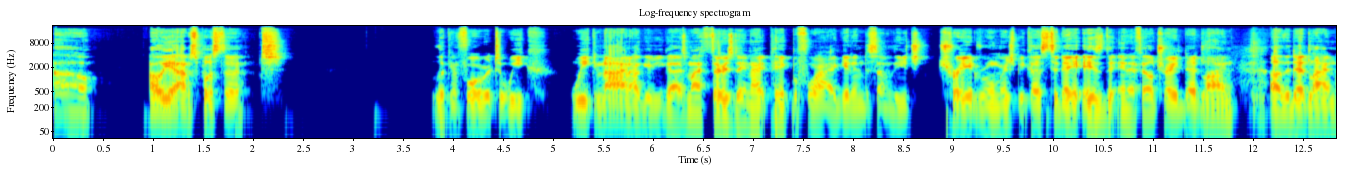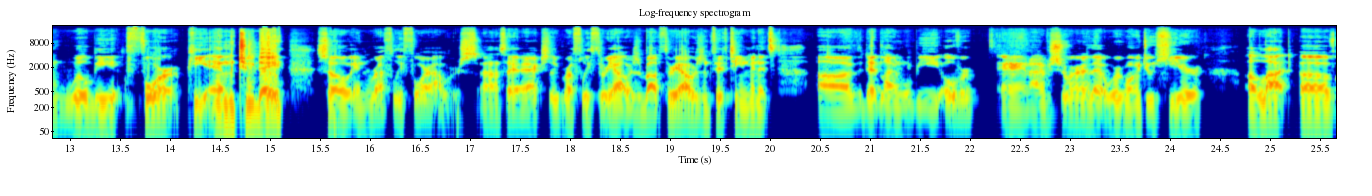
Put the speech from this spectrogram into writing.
Uh, oh yeah, I'm supposed to looking forward to week week nine. I'll give you guys my Thursday night pick before I get into some of these trade rumors because today is the NFL trade deadline. Uh, the deadline will be 4 p.m. today. So in roughly four hours, I'll say actually roughly three hours, about three hours and 15 minutes, uh, the deadline will be over. And I'm sure that we're going to hear a lot of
